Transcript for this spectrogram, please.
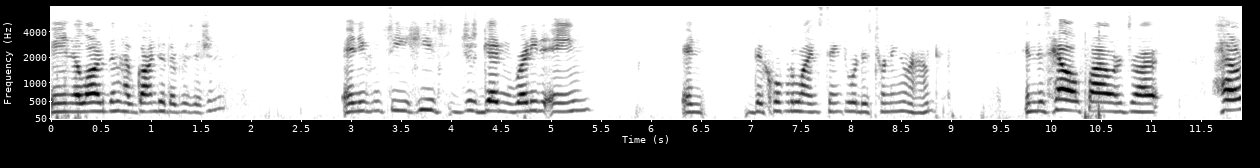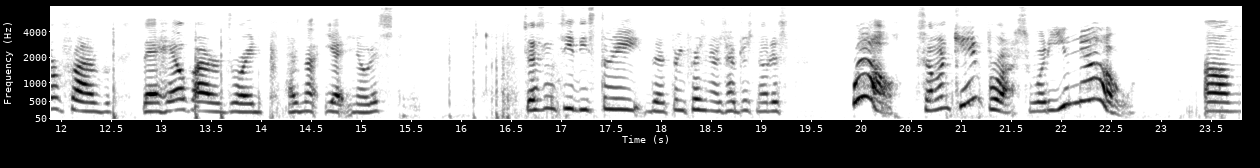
and a lot of them have gotten to their positions. And you can see he's just getting ready to aim, and the Alliance tank droid is turning around. And this Hailfire droid, Hailfire, the Hailfire droid has not yet noticed. So as you can see, these three, the three prisoners have just noticed. Well, someone came for us. What do you know? Um,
